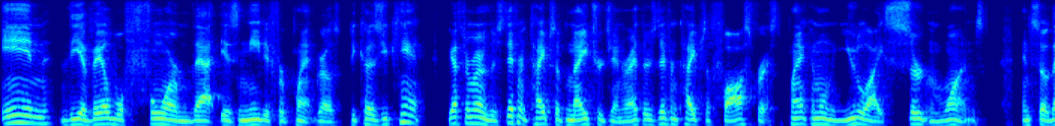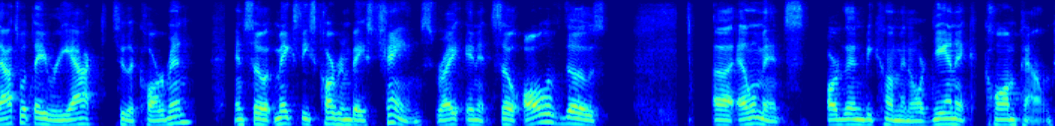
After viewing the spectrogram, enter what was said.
in the available form that is needed for plant growth. Because you can't you have to remember there's different types of nitrogen right? There's different types of phosphorus. The plant can only utilize certain ones. And so that's what they react to the carbon. And so it makes these carbon based chains right? And it so all of those uh, elements are then become an organic compound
